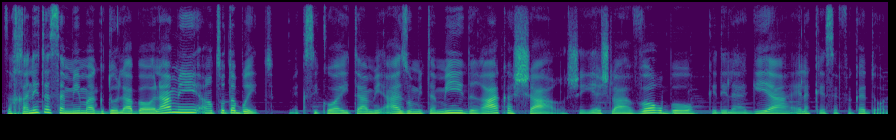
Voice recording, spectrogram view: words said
צרכנית הסמים הגדולה בעולם היא ארצות הברית. מקסיקו הייתה מאז ומתמיד רק השער שיש לעבור בו כדי להגיע אל הכסף הגדול.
